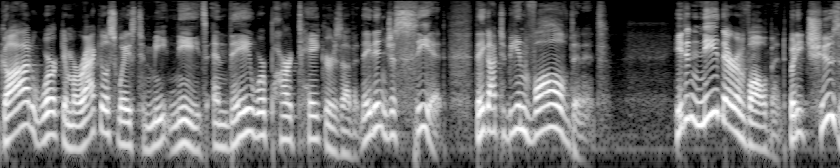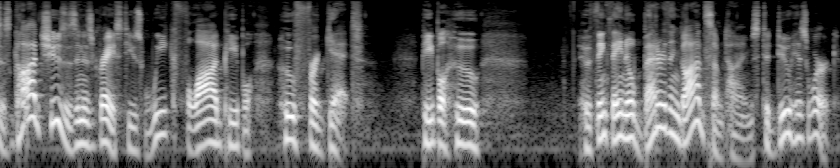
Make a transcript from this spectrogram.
God worked in miraculous ways to meet needs, and they were partakers of it. They didn't just see it, they got to be involved in it. He didn't need their involvement, but he chooses, God chooses in his grace to use weak, flawed people who forget, people who, who think they know better than God sometimes to do his work.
